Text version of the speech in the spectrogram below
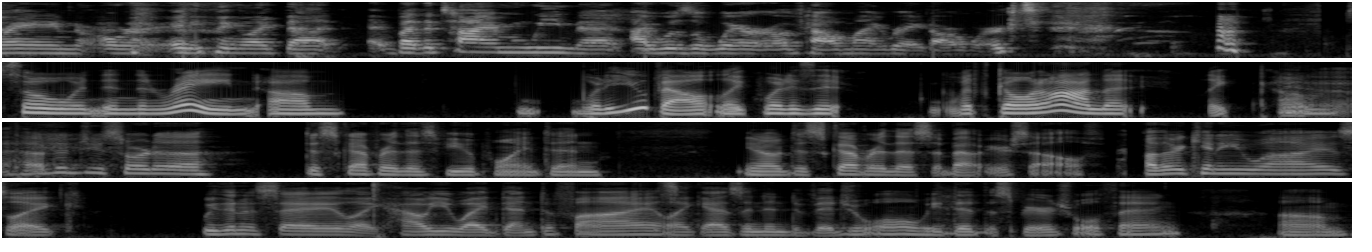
Raine or anything like that. By the time we met, I was aware of how my radar worked. So, in, in the rain, um, what are you about? Like, what is it? What's going on? That like, um, yeah. How did you sort of discover this viewpoint and, you know, discover this about yourself? Other Kenny wise, like, we didn't say like how you identify like as an individual. We did the spiritual thing. Um,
